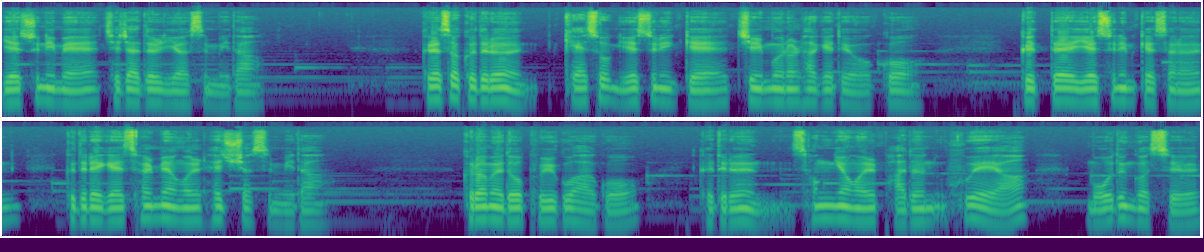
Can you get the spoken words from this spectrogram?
예수님의 제자들이었습니다. 그래서 그들은 계속 예수님께 질문을 하게 되었고, 그때 예수님께서는 그들에게 설명을 해주셨습니다. 그럼에도 불구하고 그들은 성령을 받은 후에야 모든 것을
